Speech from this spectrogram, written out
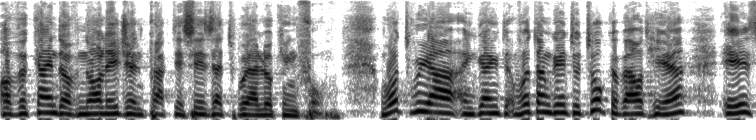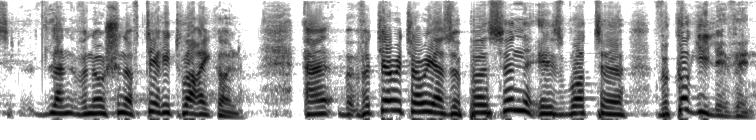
of the kind of knowledge and practices that we are looking for. What, we are going to, what I'm going to talk about here is the notion of territorial. And the territory as a person is what uh, the Kogi live in.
